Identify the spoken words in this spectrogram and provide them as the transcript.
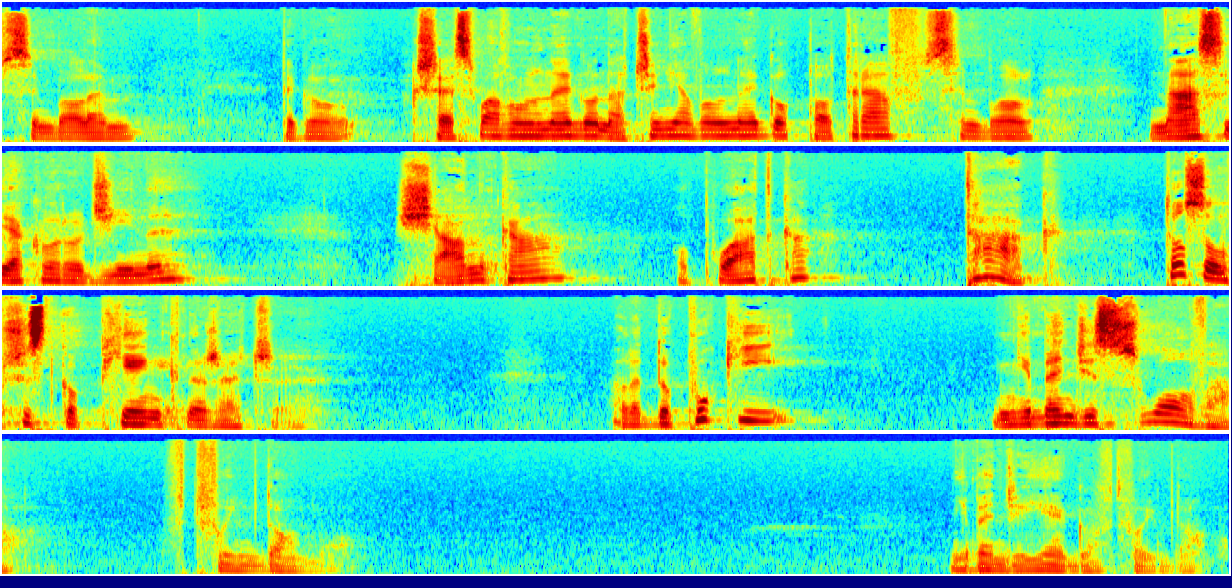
symbolem tego krzesła wolnego, naczynia wolnego, potraw, symbol nas jako rodziny, sianka, opłatka. Tak, to są wszystko piękne rzeczy. Ale dopóki nie będzie słowa w Twoim domu, nie będzie Jego w Twoim domu.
